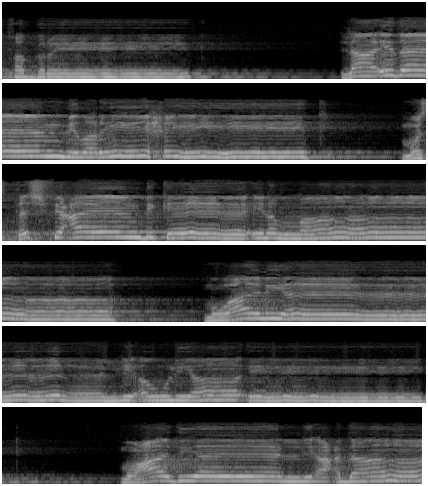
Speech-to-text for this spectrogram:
بقبرك لا إذن بضريحك مستشفعا بك إلى الله مواليا لأوليائك معاديا لأعدائك.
